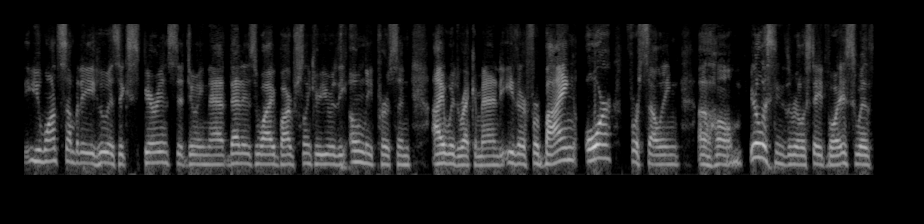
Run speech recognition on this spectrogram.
you want somebody who is experienced at doing that. That is why Barb Schlinker, you are the only person I would recommend either for buying or for selling a home. You're listening to the Real Estate Voice with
